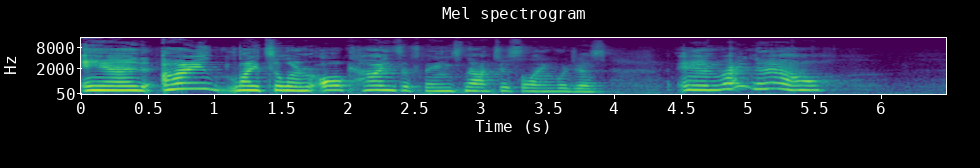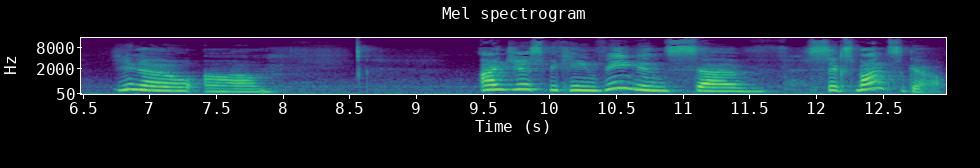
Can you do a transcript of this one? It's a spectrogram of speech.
And I like to learn all kinds of things, not just languages. And right now, you know, um, I just became vegan seven, six months ago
